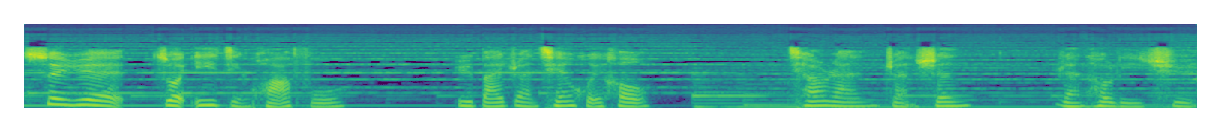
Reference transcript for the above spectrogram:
岁月做衣锦华服，于百转千回后，悄然转身，然后离去。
